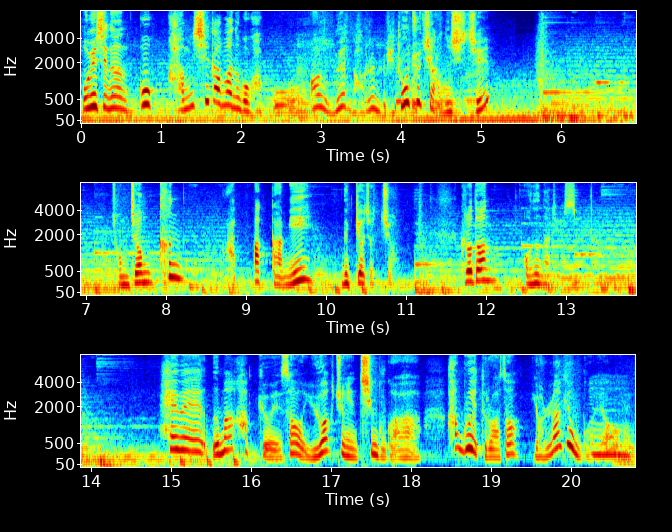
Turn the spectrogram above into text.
보민 씨는 꼭 감시당하는 것 같고 아왜 나를 믿어주지 않으시지? 점점 큰 압박감이 느껴졌죠. 그러던 어느 날이었습니다. 해외 음악 학교에서 유학 중인 친구가 한국에 들어와서 연락이 온 거예요.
